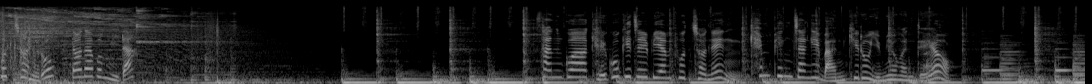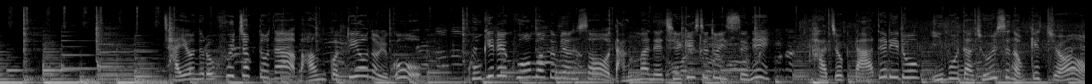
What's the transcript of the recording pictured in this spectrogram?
포천으로 떠나봅니다. 산과 계곡이 즐비한 포천은 캠핑장이 많기로 유명한데요. 자연으로 훌쩍 떠나 마음껏 뛰어놀고 고기를 구워 먹으면서 낭만을 즐길 수도 있으니 가족 나들이로 이보다 좋을 순 없겠죠.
